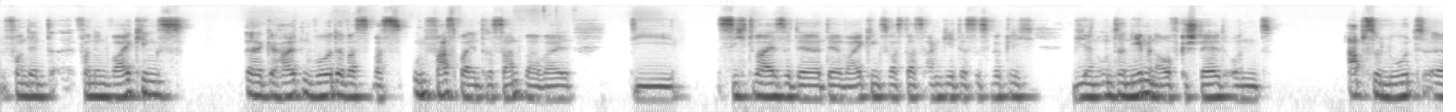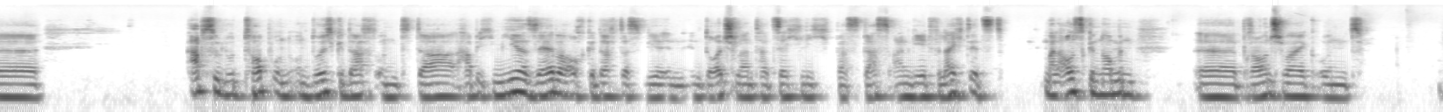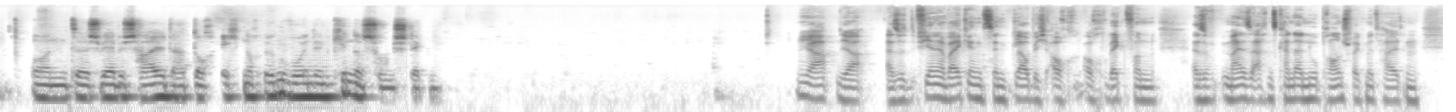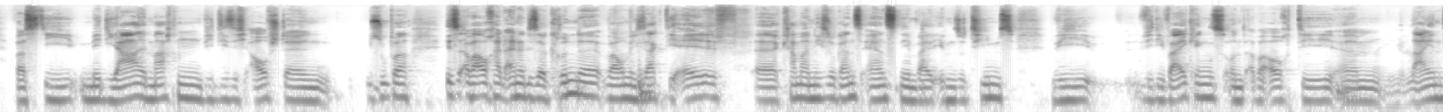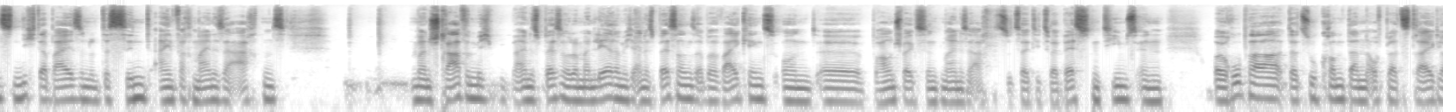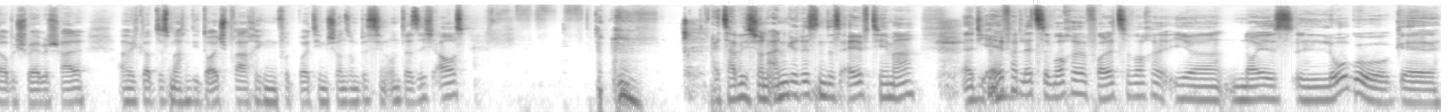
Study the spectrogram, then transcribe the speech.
von, den, von den Vikings äh, gehalten wurde, was, was unfassbar interessant war, weil die Sichtweise der, der Vikings, was das angeht, das ist wirklich wie ein Unternehmen aufgestellt und absolut, äh, absolut top und, und durchgedacht. Und da habe ich mir selber auch gedacht, dass wir in, in Deutschland tatsächlich, was das angeht, vielleicht jetzt mal ausgenommen äh, Braunschweig und, und äh, Schwäbisch Hall, da doch echt noch irgendwo in den Kinderschuhen stecken. Ja, ja. Also Vienna Vikings sind, glaube ich, auch, auch weg von, also meines Erachtens kann da nur Braunschweig mithalten, was die medial machen, wie die sich aufstellen, super. Ist aber auch halt einer dieser Gründe, warum ich sage, die Elf äh, kann man nicht so ganz ernst nehmen, weil eben so Teams wie, wie die Vikings und aber auch die ähm, Lions nicht dabei sind und das sind einfach meines Erachtens man strafe mich eines Besseren oder man lehre mich eines Besseren, aber Vikings und äh, Braunschweig sind meines Erachtens zurzeit die zwei besten Teams in Europa. Dazu kommt dann auf Platz 3, glaube ich, Schwäbisch Hall. Aber ich glaube, das machen die deutschsprachigen Footballteams schon so ein bisschen unter sich aus. Jetzt habe ich es schon angerissen, das Elf-Thema. Äh, die Elf hat letzte Woche, vorletzte Woche, ihr neues Logo ge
